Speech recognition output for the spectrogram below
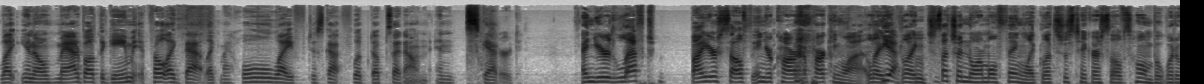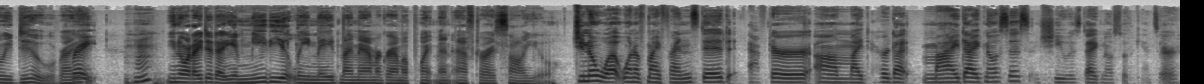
like, you know, mad about the game, it felt like that. Like my whole life just got flipped upside down and scattered. and you're left by yourself in your car in a parking lot like Yeah. like such a normal thing like let's just take ourselves home but what do we do right Right. You know what i did? I immediately made my mammogram appointment after i saw you. Do you know what one of my friends did after um, my her di- my diagnosis, and she was diagnosed with cancer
